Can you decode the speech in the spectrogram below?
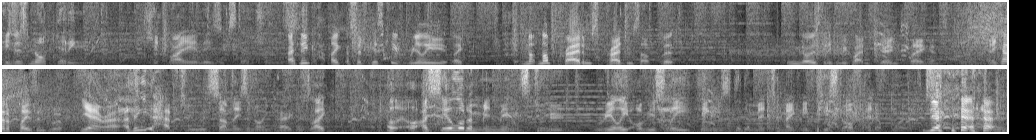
He's just not getting hit by any of these extensions. I think like so Piski really like not not pride him, prides himself, but he knows that he can be quite infuriating to play against, and he kind of plays into it. Yeah, right. I think you have to with some of these annoying characters. Like, I, I see a lot of min mins do really obviously things that are meant to make me pissed off, and it works. Yeah,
